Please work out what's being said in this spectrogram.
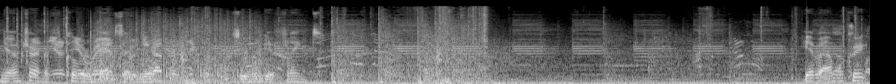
Yeah, I'm trying to cover the backside, we have bro. their signal. So we won't get flanked. You have an ammo Gun crate?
